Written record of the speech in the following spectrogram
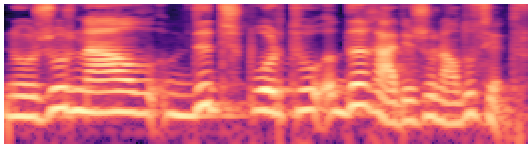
no Jornal de Desporto da Rádio Jornal do Centro.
